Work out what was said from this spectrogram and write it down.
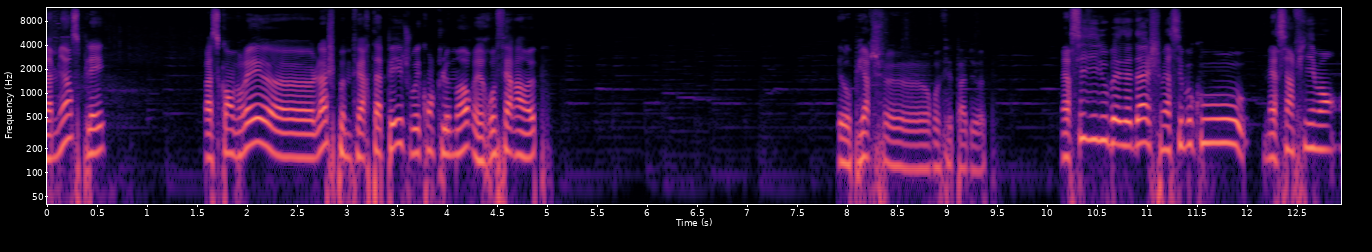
J'aime bien ce play. Parce qu'en vrai, euh, là, je peux me faire taper, jouer contre le mort et refaire un up. Et au pire, je refais pas de up. Merci Didou BZH, merci beaucoup. Merci infiniment.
